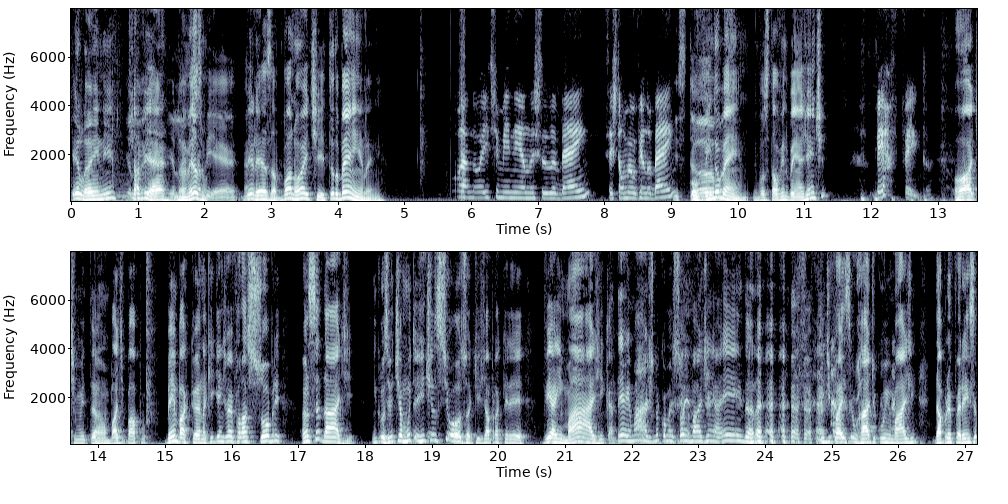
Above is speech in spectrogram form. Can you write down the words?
Elaine, Xavier, não é Elaine mesmo? Xavier. Beleza, boa noite. Tudo bem, Elaine? Boa noite, meninos, tudo bem? Vocês estão me ouvindo bem? Estamos. Ouvindo bem. Você tá ouvindo bem a gente? Perfeito. Ótimo, então. Bate-papo bem bacana aqui que a gente vai falar sobre ansiedade. Inclusive, tinha muita gente ansioso aqui já para querer ver a imagem. Cadê a imagem? Não começou a imagem ainda, né? A gente faz o rádio com imagem, dá preferência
